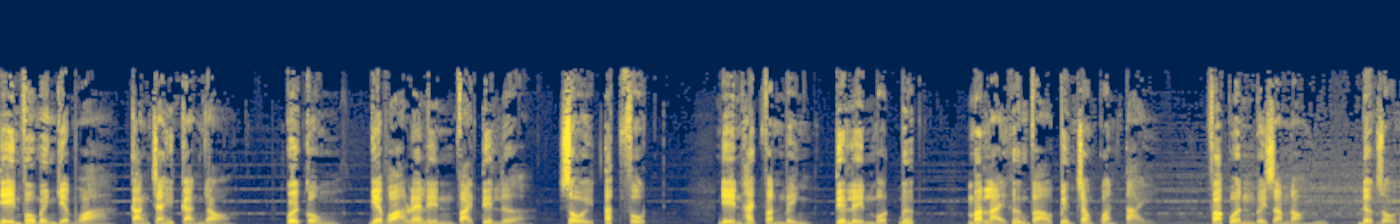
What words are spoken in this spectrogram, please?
Đến vô minh nghiệp hỏa, Càng cháy càng nhỏ. Cuối cùng, nghiệp hỏa le lên vài tia lửa, Rồi tắt phụt. Đến hách văn bình tiến lên một bước, Mắt lại hướng vào bên trong quan tài. Pha quần mới dám nói, Được rồi,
